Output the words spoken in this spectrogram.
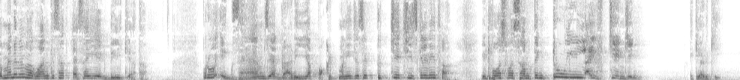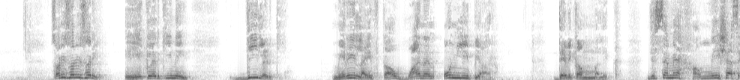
तो मैंने भी भगवान के साथ ऐसा ही एक डील किया था। पर वो एग्ज़ाम्स या गाड़ी या पॉकेट मनी जैसे टुच्चे चीज़ के लिए नहीं था। It was for something truly life changing एक लड़की। सॉरी सॉरी सॉरी एक लड़की नहीं, दी लड़की। मेरे लाइफ का वन एंड ओनली प्यार। देविका मलिक, जिससे मैं हमेशा से,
